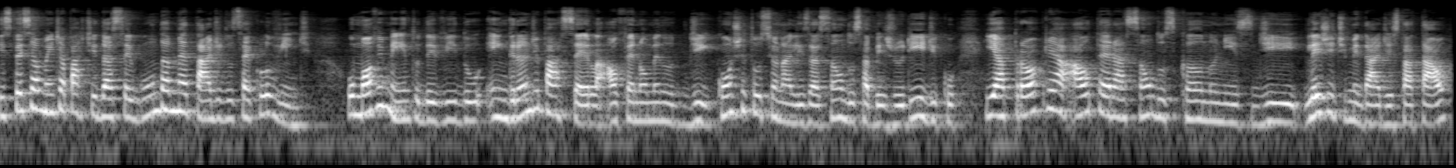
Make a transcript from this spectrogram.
especialmente a partir da segunda metade do século XX o movimento, devido em grande parcela ao fenômeno de constitucionalização do saber jurídico e à própria alteração dos cânones de legitimidade estatal,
